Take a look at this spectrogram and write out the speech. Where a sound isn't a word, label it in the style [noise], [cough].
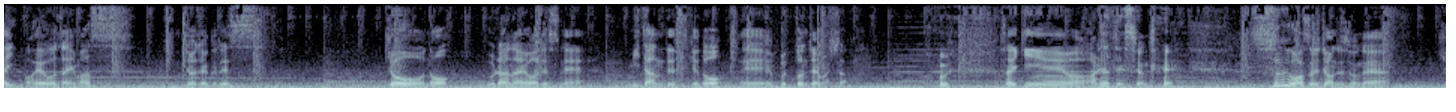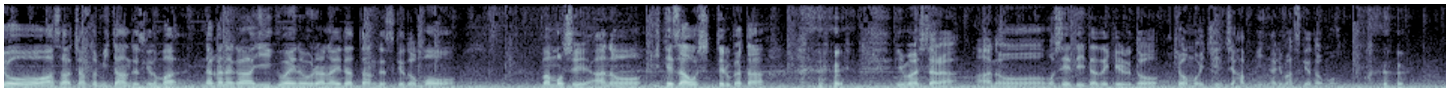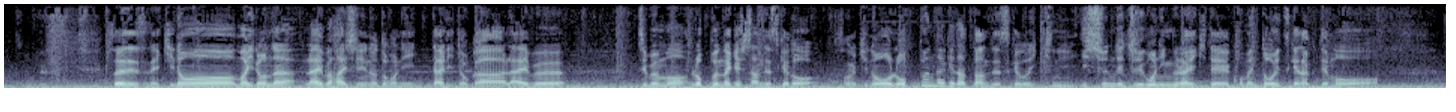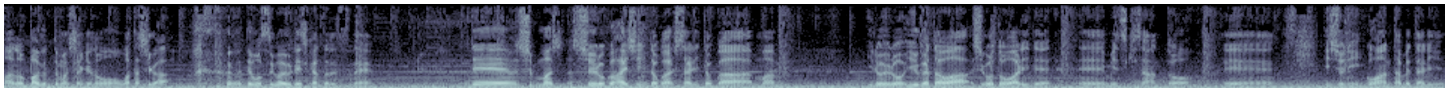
はいおはようございます。上弱です。今日の占いはですね見たんですけど、えー、ぶっ飛んじゃいました。[laughs] 最近はあれなんですよね。[laughs] すぐ忘れちゃうんですよね。今日朝ちゃんと見たんですけど、まあ、なかなかいい具合の占いだったんですけども、まあ、もし、あの、いて座を知ってる方 [laughs] いましたら、あの教えていただけると、今日も一日ハッピーになりますけども。それでですね、昨日、まあ、いろんなライブ配信のとこに行ったりとか、ライブ、自分も6分だけしたんですけど、その昨日6分だけだったんですけど、一気に一瞬で15人ぐらい来て、コメント追いつけなくて、もう、あの、バグってましたけど、私が。[laughs] でもすごい嬉しかったですね。で、まあ、収録配信とかしたりとか、まあ、いろいろ夕方は仕事終わりで、えー、美月さんと、えー、一緒にご飯食べたり、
